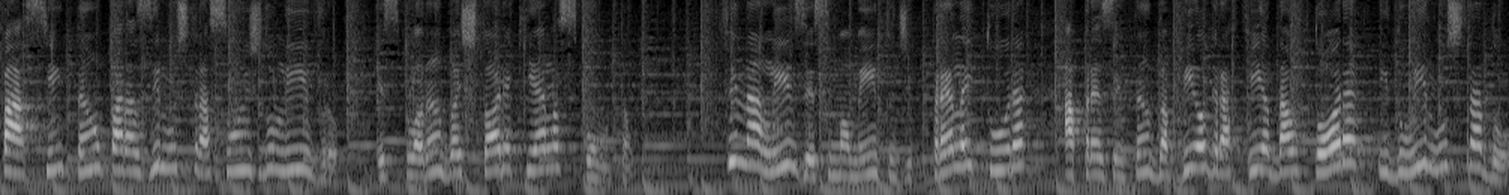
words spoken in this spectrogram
Passe então para as ilustrações do livro, explorando a história que elas contam. Finalize esse momento de pré-leitura apresentando a biografia da autora e do ilustrador.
